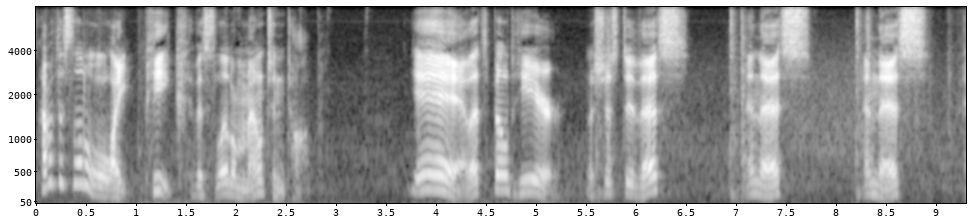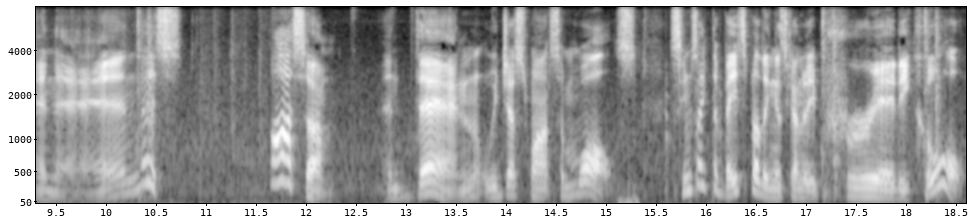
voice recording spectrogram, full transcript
how about this little, like, peak? This little mountain top? Yeah, let's build here. Let's just do this, and this, and this, and then this. Awesome. And then we just want some walls. Seems like the base building is going to be pretty cool.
